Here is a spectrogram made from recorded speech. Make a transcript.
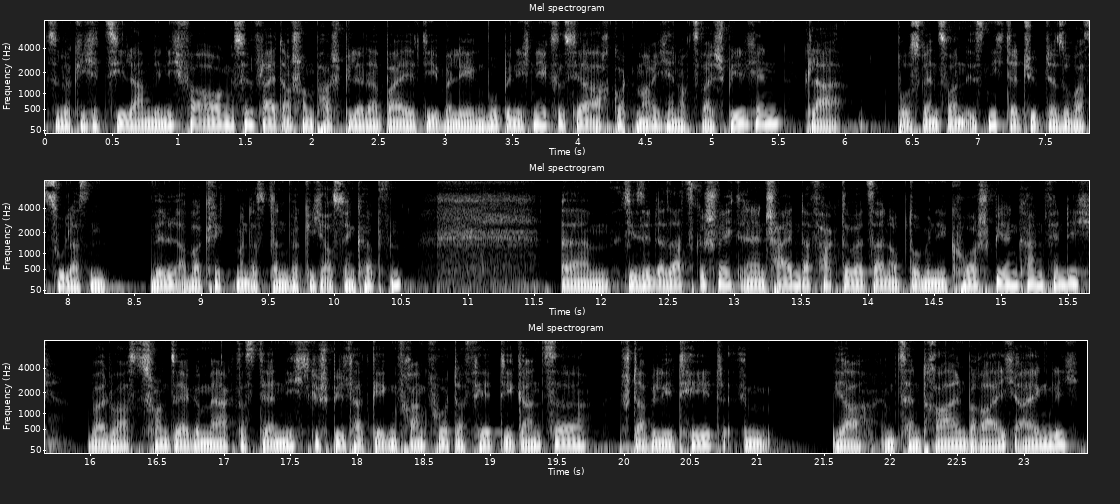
so wirkliche Ziele haben die nicht vor Augen. Es sind vielleicht auch schon ein paar Spieler dabei, die überlegen, wo bin ich nächstes Jahr? Ach Gott, mache ich hier noch zwei Spielchen? Klar, Bo Svensson ist nicht der Typ, der sowas zulassen will, aber kriegt man das dann wirklich aus den Köpfen? Ähm, sie sind ersatzgeschwächt. Ein entscheidender Faktor wird sein, ob Dominik Kor spielen kann, finde ich. Weil du hast schon sehr gemerkt, dass der nicht gespielt hat gegen Frankfurt. Da fehlt die ganze Stabilität im, ja, im zentralen Bereich eigentlich.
